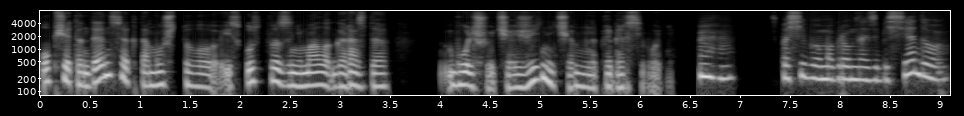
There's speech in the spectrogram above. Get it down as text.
общая тенденция к тому, что искусство занимало гораздо большую часть жизни, чем, например, сегодня. Мгм. Спасибо вам огромное за беседу.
